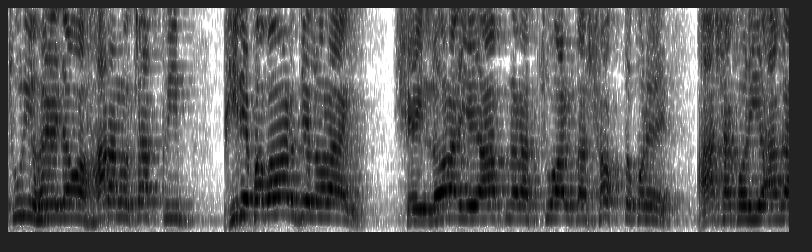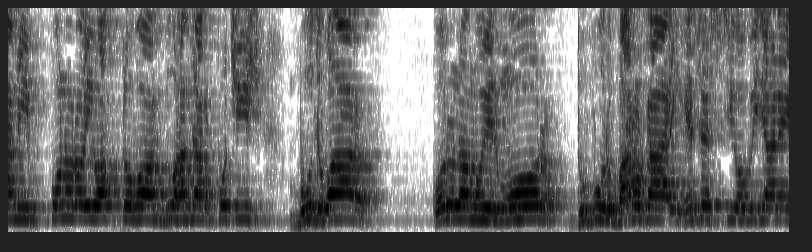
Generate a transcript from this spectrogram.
চুরি হয়ে যাওয়া হারানো চাকরি ফিরে পাওয়ার যে লড়াই সেই লড়াইয়ে আপনারা চোয়ালটা শক্ত করে আশা করি আগামী পনেরোই অক্টোবর দু হাজার পঁচিশ বুধবার করুণাময়ীর মোড় দুপুর বারোটায় এসএসসি অভিযানে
